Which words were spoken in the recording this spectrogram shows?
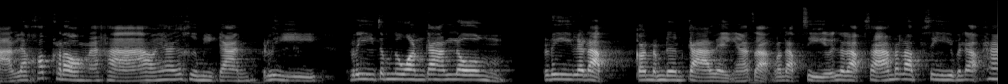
านและครอบครองนะคะเอาง่ายๆก็คือมีการรีรีจำนวนการลง รีระดับการดำเนินการอะไรอย่างเงี้ยจากระดับสี่เป็นระดับสามระดับสี่ระดับห้า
